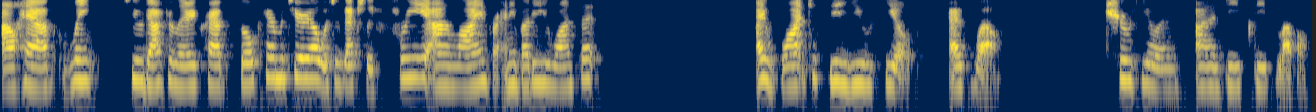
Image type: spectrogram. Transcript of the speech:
I'll have links to Dr. Larry Crabb's soul care material, which is actually free online for anybody who wants it. I want to see you healed as well. True healing on a deep, deep level.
